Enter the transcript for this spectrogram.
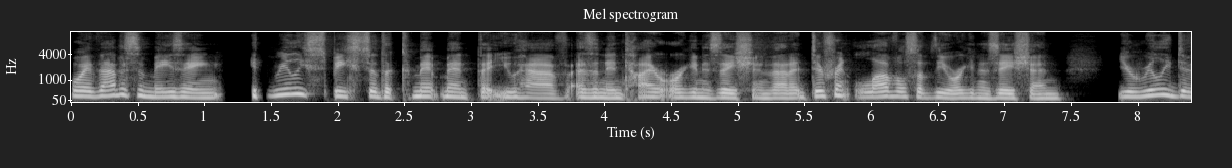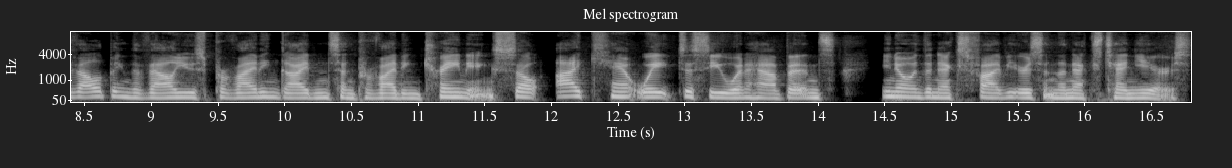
Boy, that is amazing. It really speaks to the commitment that you have as an entire organization, that at different levels of the organization, you're really developing the values, providing guidance, and providing training. So I can't wait to see what happens, you know, in the next five years, in the next 10 years.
